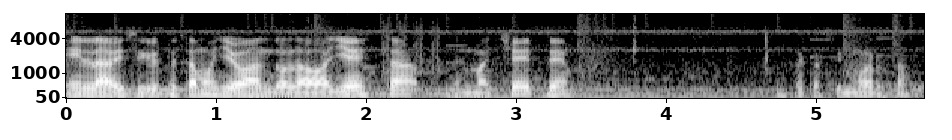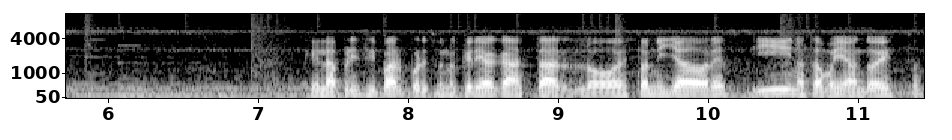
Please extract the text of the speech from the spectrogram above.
en la bicicleta estamos llevando la ballesta, el machete. Está casi muerta. Que es la principal, por eso no quería gastar los destornilladores. Y nos estamos llevando esto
